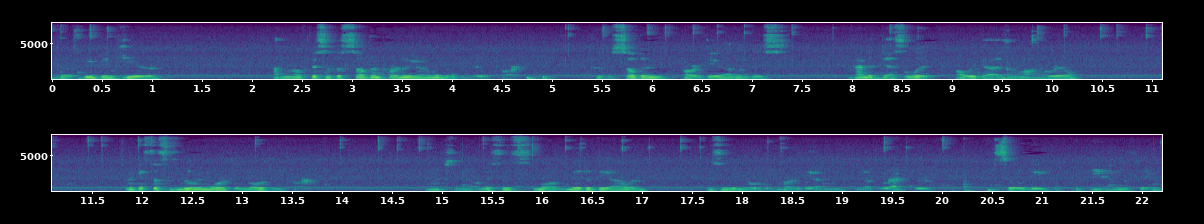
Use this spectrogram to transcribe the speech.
Because we've been here I don't know if this is the southern part of the island or the middle part. Because the southern part of the island is kind of desolate. All we got is a monorail. So I guess this is really more of the northern part. Actually, no. This is more mid of the island. This is the northern part of the island. We got the raptor facility and the thing.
